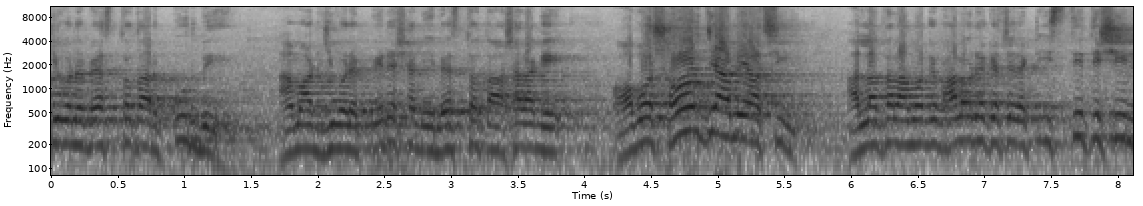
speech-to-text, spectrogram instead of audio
জীবনে ব্যস্ততার পূর্বে আমার জীবনে পেরেশানি, ব্যস্ততা আসার আগে অবসর যে আমি আছি, আল্লাহ তালা আমাকে ভালো রেখেছেন, একটি স্থিতিশীল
